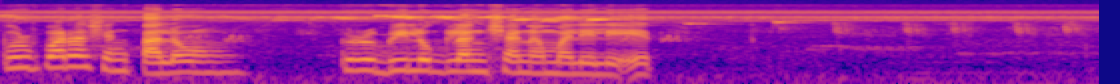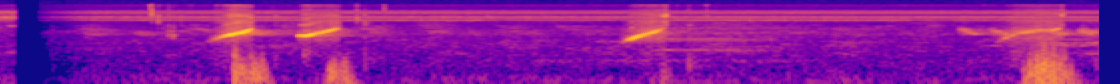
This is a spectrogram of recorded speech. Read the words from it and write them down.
Puro para siyang talong. Pero bilog lang siya ng maliliit. Hello.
